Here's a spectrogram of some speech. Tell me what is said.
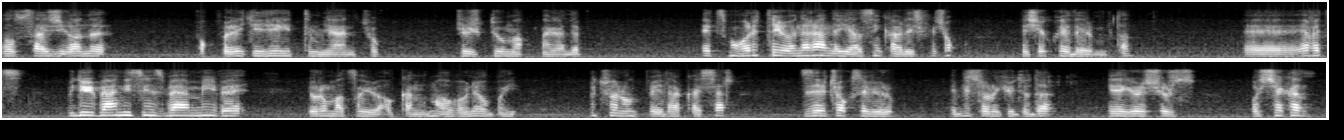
nostalji anı. Çok böyle geriye gittim yani. Çok çocukluğum aklına geldi. Evet bu öneren de Yasin kardeşime çok teşekkür ederim buradan. Ee, evet videoyu beğendiyseniz beğenmeyi ve yorum atmayı ve kanalıma abone olmayı lütfen unutmayın arkadaşlar. Sizleri çok seviyorum. Bir sonraki videoda yine görüşürüz. Hoşçakalın.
